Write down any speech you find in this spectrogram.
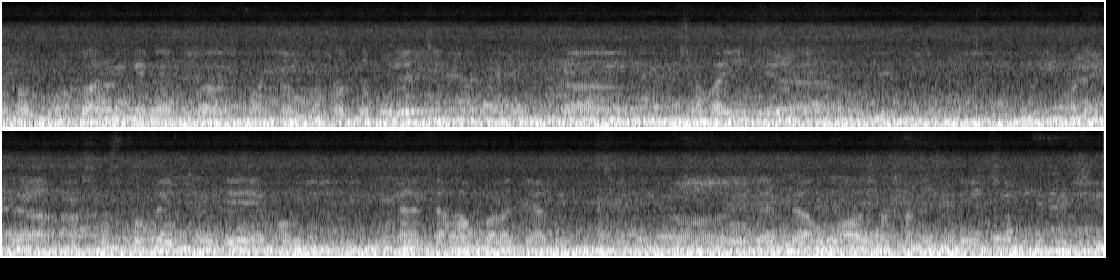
এখন পর্যন্ত আমি এখানে কথা তো বলেছি সবাই অনেক আশ্বস্ত হয়েছে যে এখন এখানে করা যাবে। এটা একটা এখানে সবচেয়ে বেশি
